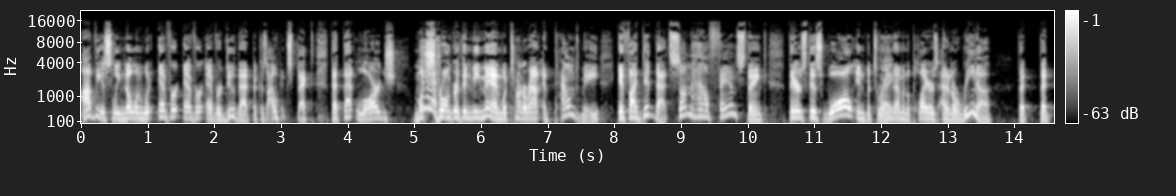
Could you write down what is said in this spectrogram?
Obviously, no one would ever, ever, ever do that because I would expect that that large – much yeah. stronger than me man would turn around and pound me if I did that. Somehow fans think there's this wall in between right. them and the players at an arena that that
